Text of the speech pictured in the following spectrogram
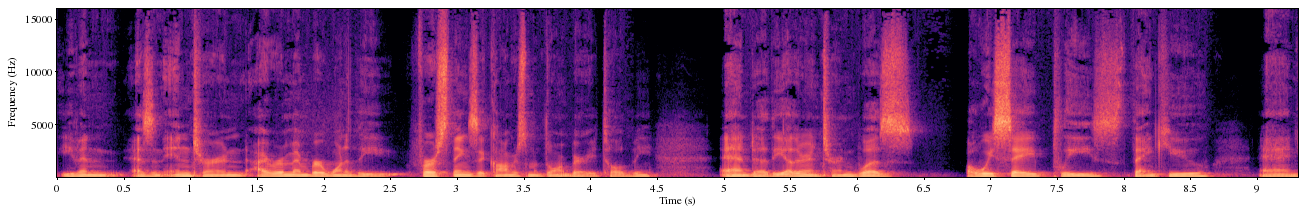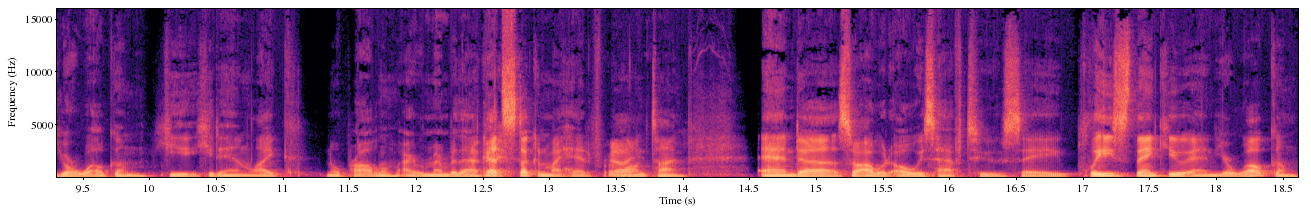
even as an intern, I remember one of the first things that Congressman Thornberry told me, and uh, the other intern was always say please, thank you, and you're welcome. He he didn't like no problem. I remember that. Okay. That stuck in my head for really? a long time. And uh, so I would always have to say, please, thank you, and you're welcome.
